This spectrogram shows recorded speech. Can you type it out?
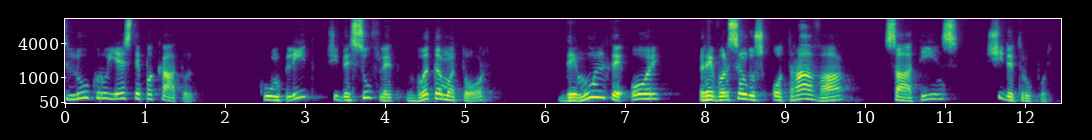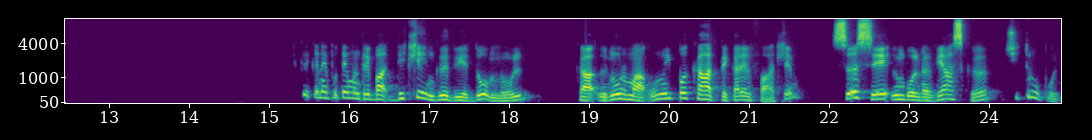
lucru este păcatul, cumplit și de suflet vătămător, de multe ori revărsându-și o trava, s-a atins și de trupuri. Și cred că ne putem întreba de ce îngăduie Domnul ca în urma unui păcat pe care îl facem să se îmbolnăvească și trupul.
